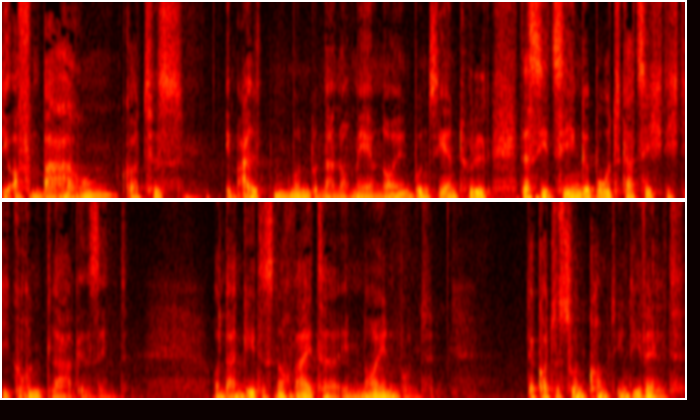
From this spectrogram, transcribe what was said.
Die Offenbarung Gottes im alten Bund und dann noch mehr im neuen Bund sie enthüllt, dass die zehn Gebote tatsächlich die Grundlage sind. Und dann geht es noch weiter im neuen Bund. Der Gottessohn kommt in die Welt.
